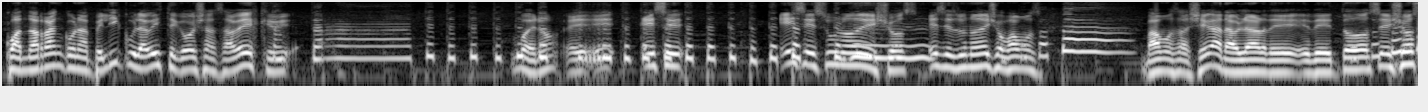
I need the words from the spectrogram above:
cuando arranca una película, viste que vos ya sabés que. Bueno, eh, eh, ese- Ese es uno de ellos. Ese es uno de ellos. Vamos, vamos a llegar a hablar de, de todos ellos.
